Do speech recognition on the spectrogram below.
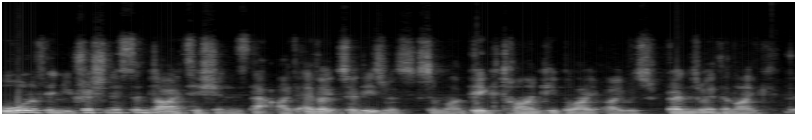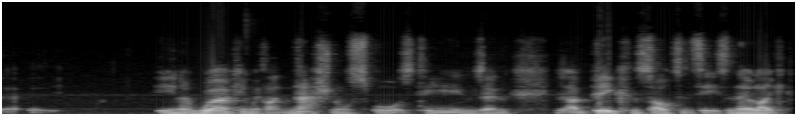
all of the nutritionists and dietitians that I'd ever so these were some like big time people I, I was friends with and like uh, you know working with like national sports teams and like, big consultancies. And they're like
